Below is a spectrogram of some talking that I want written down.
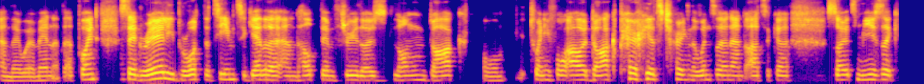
and they were men at that point said really brought the team together and helped them through those long dark or 24 hour dark periods during the winter in Antarctica. So it's music,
